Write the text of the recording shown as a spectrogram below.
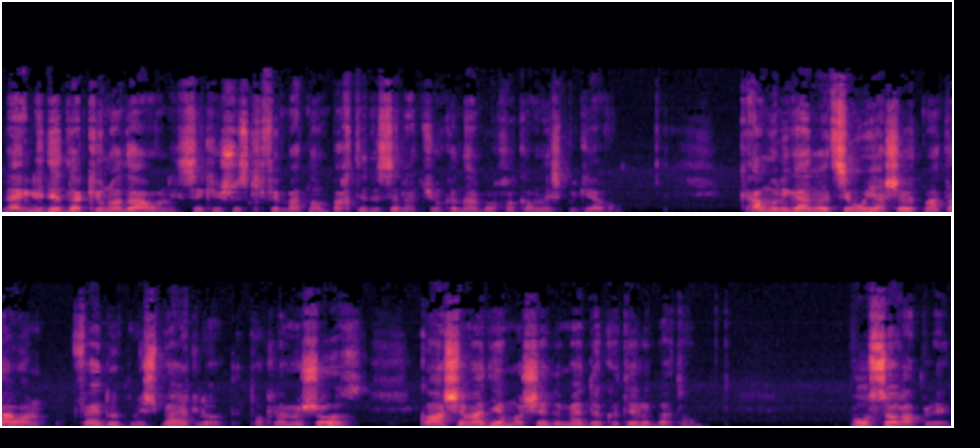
l'idée de la Kiyuna d'Aaron. C'est quelque chose qui fait maintenant partie de sa nature, comme on a expliqué avant. Donc la même chose, quand Hachem a dit à Moshe de mettre de côté le bâton, pour se rappeler,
